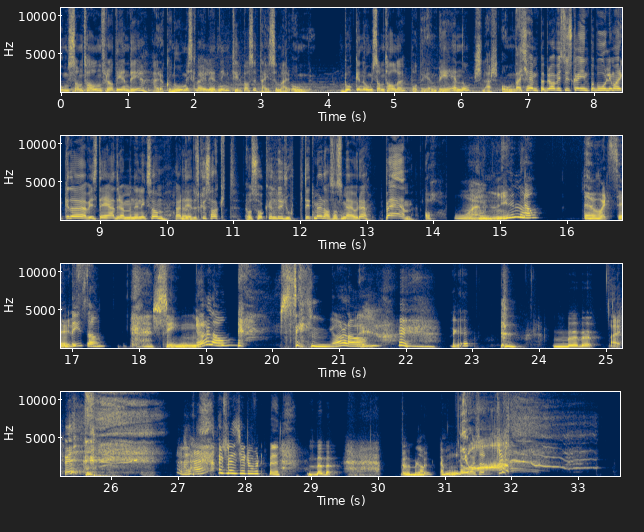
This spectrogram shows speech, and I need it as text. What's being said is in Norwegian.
Ungsamtalen fra DNB er økonomisk veiledning tilpasset deg som er ung. Bokk en ungsamtale på dnb.no. slash ung. Det er kjempebra hvis du skal inn på boligmarkedet, hvis det er drømmen din, liksom. Det er det du skulle sagt. Og så kunne du ropt litt mer, da, sånn som jeg gjorde. Bam! When you know the words of this song, sing along, sing along. Ok. Bø-bø. Nei. Hæ? Jeg klarer ikke å gjøre det fort. Bø-bø. Bø-bø. Det var så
